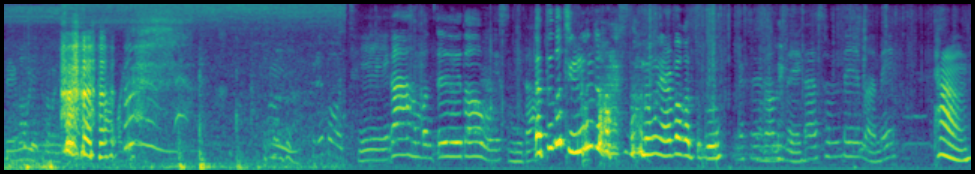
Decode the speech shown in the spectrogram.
내. 제가 한번 뜯어보겠습니다. 나 뜯어진 건 줄 알았어. 너무 얇아가지고. 그럼 내가 선배맘에 탕.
